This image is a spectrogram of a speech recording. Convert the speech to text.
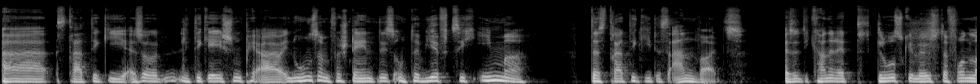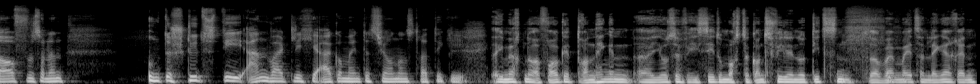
äh, Strategie. Also Litigation PA in unserem Verständnis unterwirft sich immer der Strategie des Anwalts. Also die kann ja nicht losgelöst davon laufen, sondern unterstützt die anwaltliche Argumentation und Strategie. Ich möchte noch eine Frage dranhängen, äh, Josef. Ich sehe, du machst da ganz viele Notizen, da werden wir jetzt einen längeren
